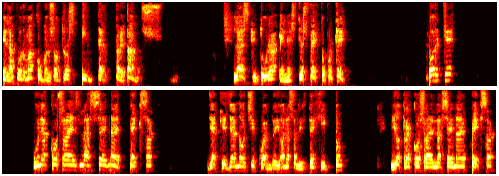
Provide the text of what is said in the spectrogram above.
en la forma como nosotros interpretamos la escritura en este aspecto. ¿Por qué? Porque una cosa es la cena de Pesach de aquella noche cuando iban a salir de Egipto y otra cosa es la cena de Pesach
